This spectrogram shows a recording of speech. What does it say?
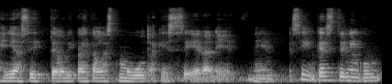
ja sitten oli kaikenlaista muutakin siinä, niin, niin siinä kesti niin kuin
